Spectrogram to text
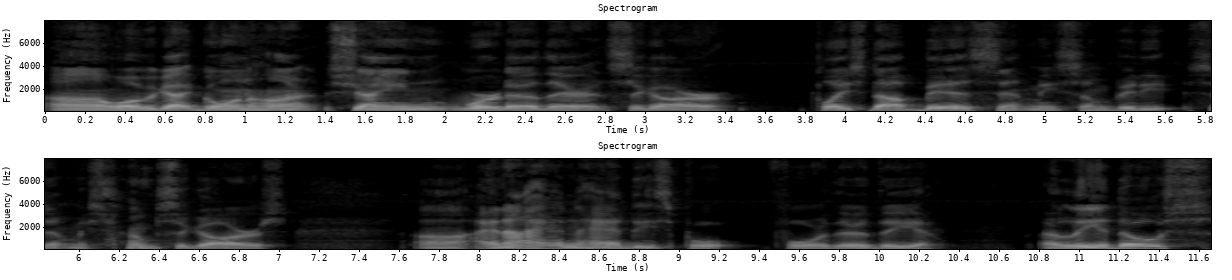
Uh, what we got going on? Shane Werda there at cigarplace.biz sent me some video, sent me some cigars, uh, and I hadn't had these before. They're the Aliados.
